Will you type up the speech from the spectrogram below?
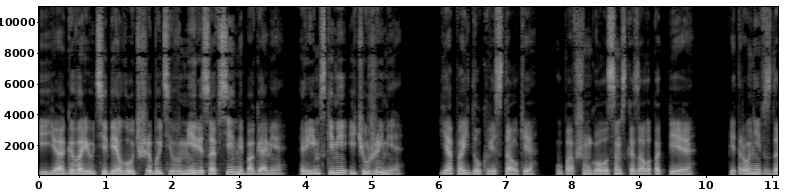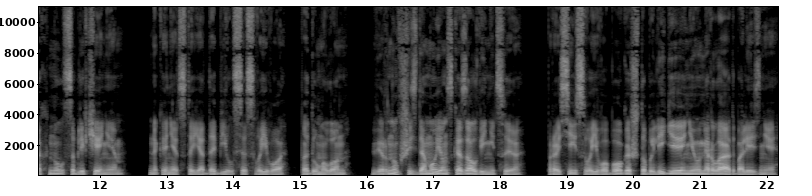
И я говорю тебе, лучше быть в мире со всеми богами, римскими и чужими». «Я пойду к Весталке», — упавшим голосом сказала Попея. Петроний вздохнул с облегчением. «Наконец-то я добился своего», — подумал он. Вернувшись домой, он сказал Веницию, «Проси своего бога, чтобы Лигия не умерла от болезни.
